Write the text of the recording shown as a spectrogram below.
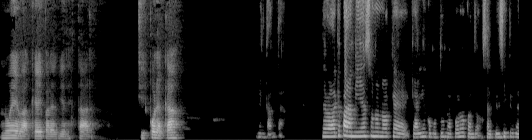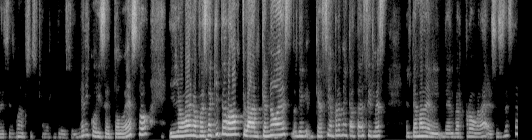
nueva que hay para el bienestar, que es por acá. Me encanta. De verdad que para mí es un honor que, que alguien como tú, me acuerdo cuando o sea, al principio me decías, bueno, pues yo soy médico, hice todo esto, y yo, bueno, pues aquí te va un plan, que no es, que siempre me encanta decirles el tema del, del Verprogra, es, es, este,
